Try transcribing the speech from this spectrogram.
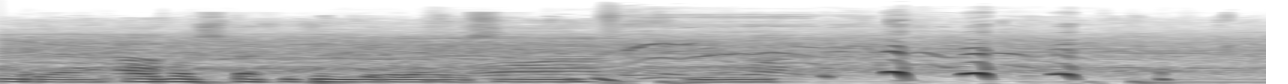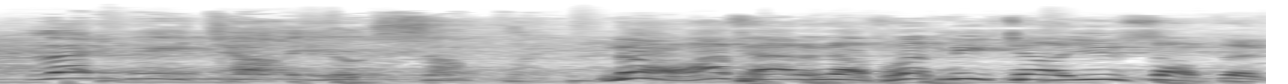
Yeah, a whole bunch of stuff you can't get away with oh, saying. you know. Let me tell you something. No, I've had enough. Let me tell you something.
